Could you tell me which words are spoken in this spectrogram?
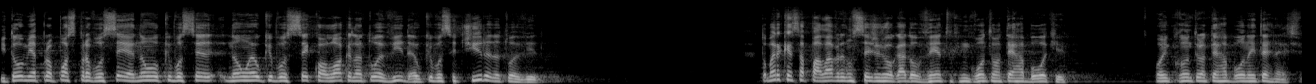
Então minha proposta para você é não o que você não é o que você coloca na tua vida, é o que você tira da tua vida. Tomara que essa palavra não seja jogada ao vento que encontre uma terra boa aqui ou encontre uma terra boa na internet.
